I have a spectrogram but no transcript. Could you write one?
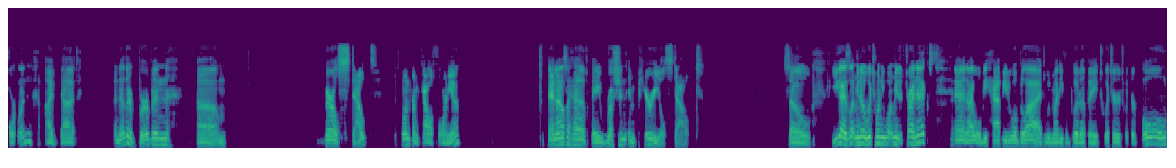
Portland. I've got another bourbon um, barrel stout. This one from California. And I also have a Russian Imperial Stout. So you guys let me know which one you want me to try next, and I will be happy to oblige. We might even put up a Twitter Twitter poll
